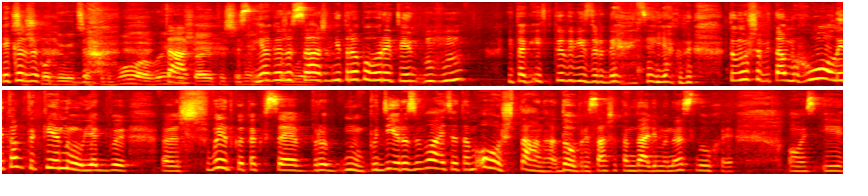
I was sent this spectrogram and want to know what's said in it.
я кажу, Сашко дивиться футбол, а ви так. сімейні Я кажу, проблеми. Саш, мені треба поговорити. Він угу. І так і в телевізор дивиться, якби. Тому що там гол, і там таке, ну, якби е, швидко так все ну, події розвиваються, там о, штанга. Добре, Саша там далі мене слухає. Ось, і,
